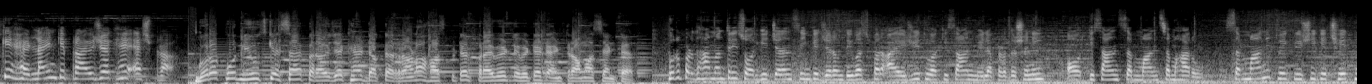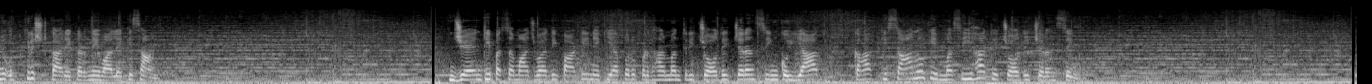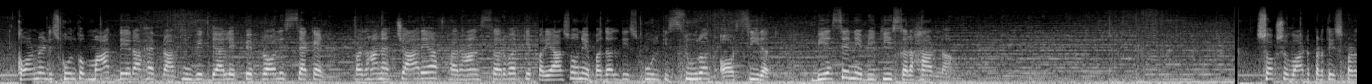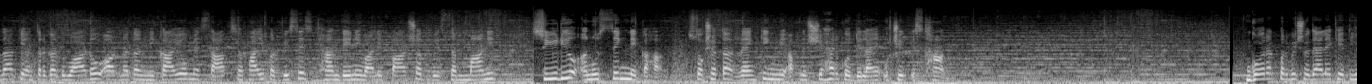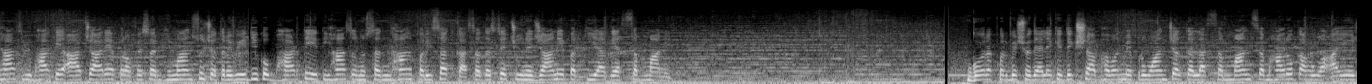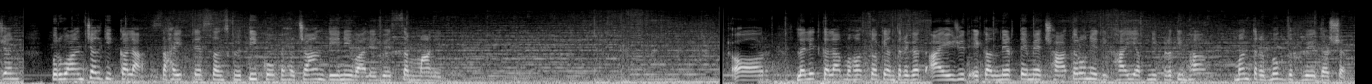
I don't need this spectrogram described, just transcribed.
के हेडलाइन के प्रायोजक हैं एशप्रा। गोरखपुर न्यूज़ के सह प्रायोजक हैं doctor Rana hospital private limited and trauma centre. पूर्व प्रधानमंत्री स्वर्गीय चरण सिंह के जन्म दिवस पर आयोजित हुआ किसान मेला प्रदर्शनी और किसान सम्मान समारोह। सम्मानित हुए कृषि के क्षेत्र में उत्कृष्ट कार्य करने वाले किसान। जयंती पर समाजवादी पार्टी ने किया पूर्व प्रधानमंत्री चौधरी चरण सिंह को याद कहा किसानों के मसीहा थे चौधरी चरण सिंह। कॉन्वेंट स्कूल को मात दे रहा है प्राथमिक विद्यालय पिपरौली सेकंड। प्रधानाचार्य फरहान सरवर के प्रयासों ने बदल दी स्कूल की सूरत और सीरत। बीएसए ने भी की सराहना। स्वच्छ वार्ड प्रतिस्पर्धा के अंतर्गत वार्डों और नगर निकायों में साफ़ सफ़ाई पर विशेष ध्यान देने वाले पार्षद हुए सम्मानित सीडीओ अनुज सिंह ने कहा, स्वच्छता रैंकिंग में अपने शहर को दिलाएँ उचित स्थान। गोरखपुर विश्वविद्यालय के इतिहास विभाग के आचार्य प्रोफेसर हिमांशु चतुर्वेदी को भारतीय इतिहास अनुसंधान परिषद का सदस्य चुने जाने पर किया गया सम्मानित। गोरखपुर विश्वविद्यालय के दीक्षा भवन में पूर्वांचल कला सम्मान समारोह का हुआ आयोजन। पूर्वांचल की कला, साहित्य, संस्कृति को पहचान देने वाले हुए सम्मानित। और ललित कला महोत्सव के अंतर्गत आयोजित एकल नृत्य में छात्रों ने दिखाई अपनी प्रतिभा, मंत्रमुग्ध हुए दर्शक।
